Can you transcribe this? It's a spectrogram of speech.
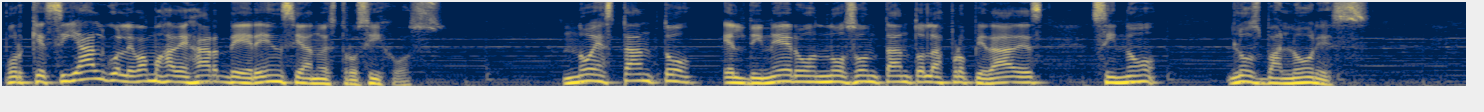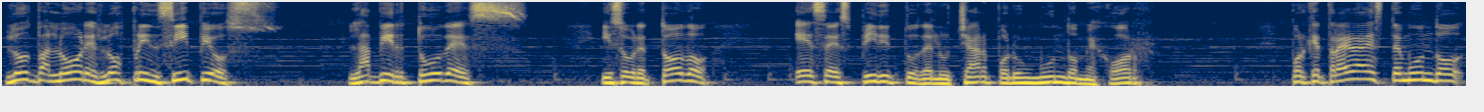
Porque si algo le vamos a dejar de herencia a nuestros hijos, no es tanto el dinero, no son tanto las propiedades, sino los valores los valores, los principios, las virtudes y sobre todo ese espíritu de luchar por un mundo mejor. Porque traer a este mundo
